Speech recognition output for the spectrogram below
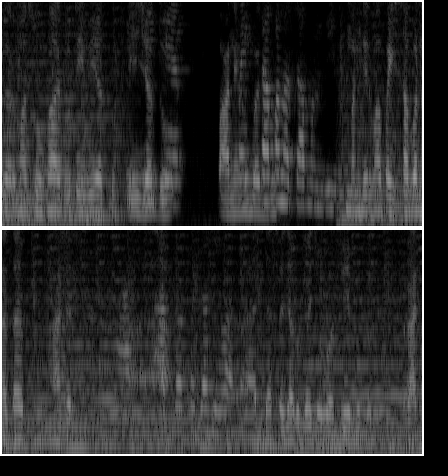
ઘરમાં સોફા હતું ટીવી હતું ફ્રીજ હતું પાણીનું બધું. મંદિરમાં. પૈસા પણ હતા. આઠ આઠ દસ હજાર રૂપિયા જેવું હતું એ બધું રાખ.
